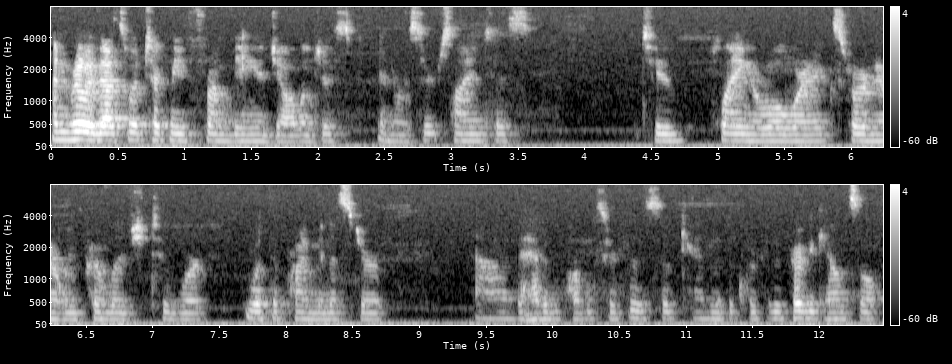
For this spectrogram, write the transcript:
And really, that's what took me from being a geologist and a research scientist to playing a role where I'm extraordinarily privileged to work with the Prime Minister, uh, the head of the Public Service of Canada, the clerk of the Privy Council,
